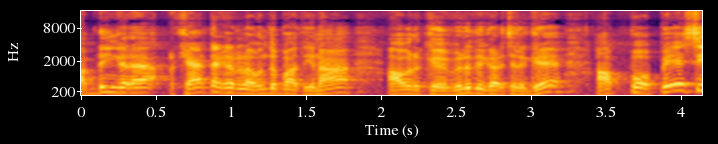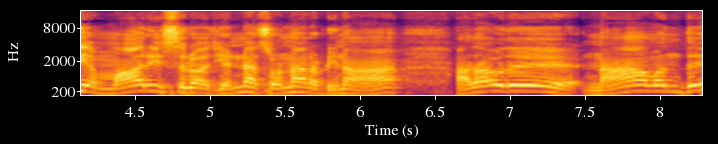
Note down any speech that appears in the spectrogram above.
அப்படிங்கிற கேட்டகரியில் வந்து பார்த்தீங்கன்னா அவருக்கு விருது கிடைச்சிருக்கு. அப்போது பேசிய மாரி செல்வாஜ் என்ன சொன்னார் அப்படின்னா அதாவது நான் வந்து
